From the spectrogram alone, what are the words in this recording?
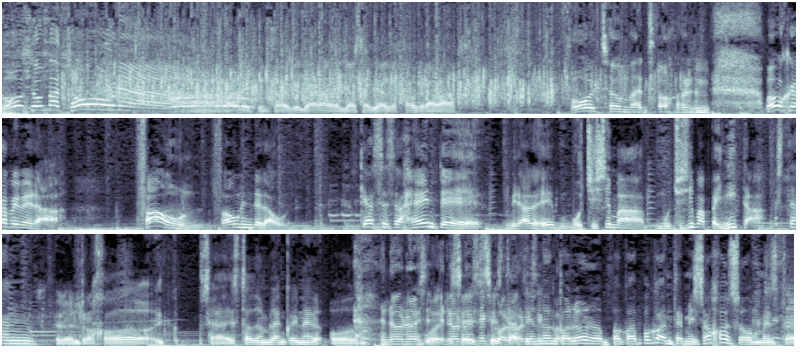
¡Fotomatona! Ah, vale, pensaba que ya las habías dejado grabar. Fotomatón. Vamos con la primera. Faun, Faun in the Down. ¿Qué hace esa gente? Mirad, eh, muchísima, muchísima peñita. Están. Pero el rojo, o sea, ¿es todo en blanco y negro? O, No, no, es- o no, no, se, es en se color, está es en haciendo en color. color. poco a poco ante mis ojos o me estoy,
